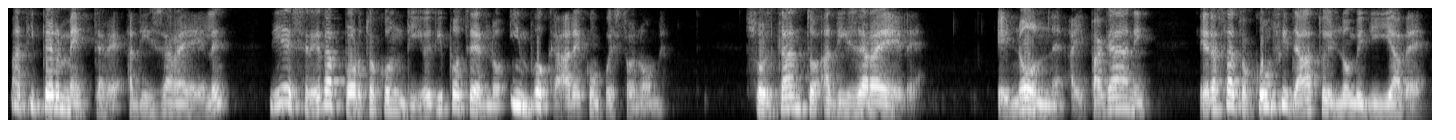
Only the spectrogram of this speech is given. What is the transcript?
ma di permettere ad Israele di essere in rapporto con Dio e di poterlo invocare con questo nome. Soltanto ad Israele e non ai pagani era stato confidato il nome di Yahweh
